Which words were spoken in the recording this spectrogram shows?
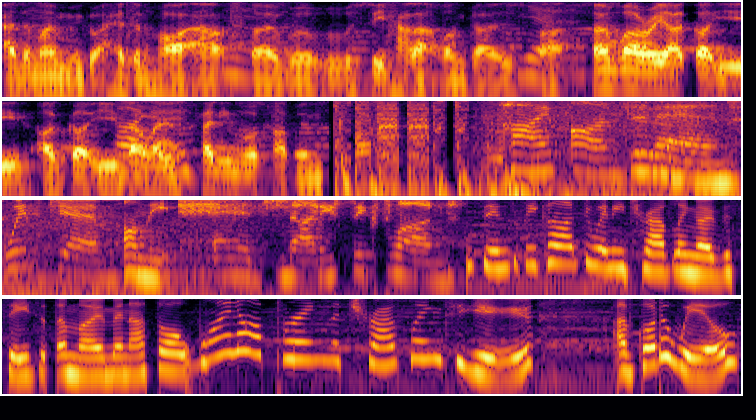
At the moment, we've got Head and Heart out, so we'll, we'll see how that one goes. Yeah. But don't worry, I got you. I got you. Don't oh, worry, Okay. there's plenty more coming. Hype on demand with Gem on the Edge 96.1. Since we can't do any traveling overseas at the moment, I thought, why not bring the traveling to you? I've got a wheel.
